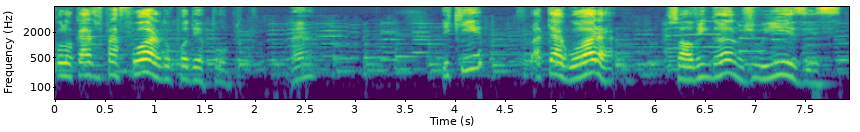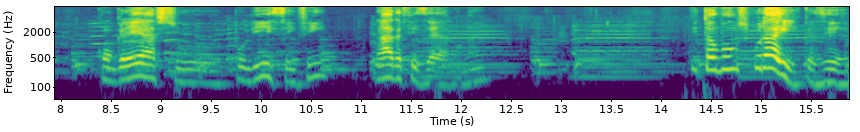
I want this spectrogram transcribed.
colocadas para fora do poder público. Né? E que até agora, salvo engano, juízes, Congresso, polícia, enfim, nada fizeram. Né? Então vamos por aí, quer dizer,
